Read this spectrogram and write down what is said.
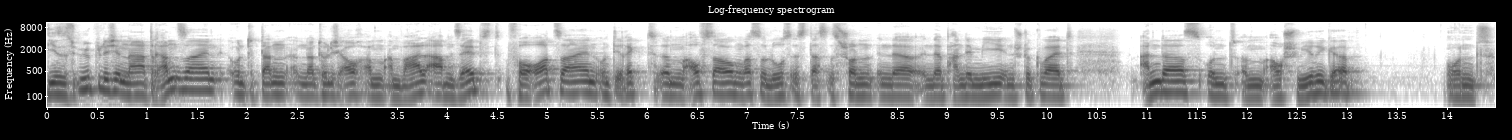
dieses übliche nah dran sein und dann natürlich auch am, am Wahlabend selbst vor Ort sein und direkt ähm, aufsaugen, was so los ist, das ist schon in der, in der Pandemie ein Stück weit anders und ähm, auch schwieriger. Und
